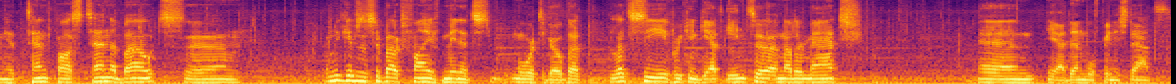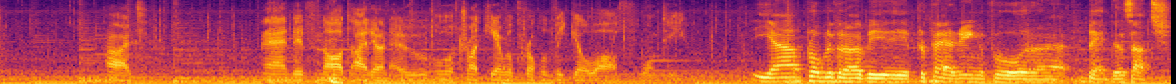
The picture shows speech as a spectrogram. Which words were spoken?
Yeah, 10 past 10 about. Um, only gives us about 5 minutes more to go, but let's see if we can get into another match. And yeah, then we'll finish that. Alright. And if not, I don't know, or Drakir will probably go off, won't he? Yeah, I'm probably gonna be preparing for uh, bed and such.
